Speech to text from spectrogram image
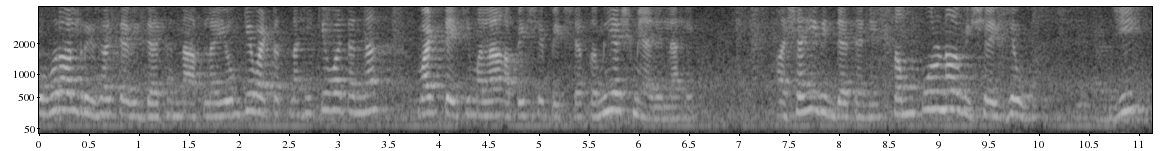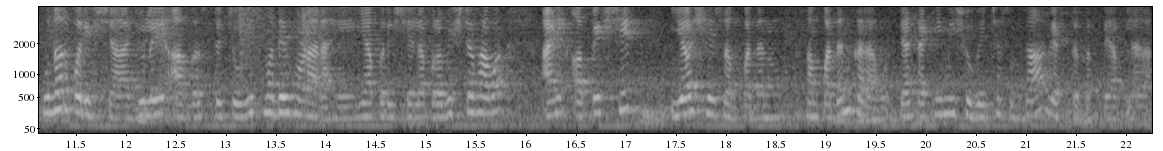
ओव्हरऑल रिझल्ट त्या विद्यार्थ्यांना आपला योग्य वाटत नाही किंवा त्यांना वाटते की मला अपेक्षेपेक्षा कमी यश मिळालेलं आहे अशाही विद्यार्थ्यांनी संपूर्ण विषय घेऊन जी पुनर्परीक्षा जुलै ऑगस्ट चोवीसमध्ये होणार आहे या परीक्षेला प्रविष्ट व्हावं आणि अपेक्षित यश हे संपादन संपादन करावं. त्यासाठी मी शुभेच्छासुद्धा व्यक्त करते आपल्याला.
